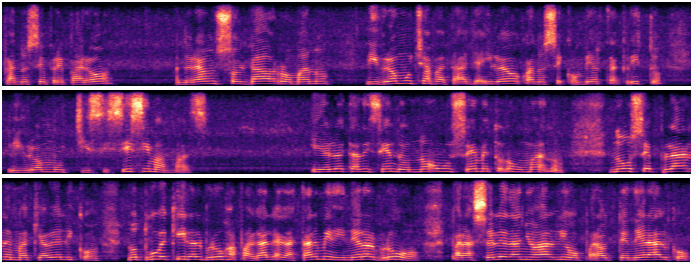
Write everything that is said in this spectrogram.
Cuando se preparó, cuando era un soldado romano, libró muchas batallas y luego cuando se convierte a Cristo, libró muchísimas más. Y él lo está diciendo, no usé métodos humanos, no usé planes maquiavélicos, no tuve que ir al brujo a pagarle, a gastar mi dinero al brujo para hacerle daño a alguien o para obtener algo.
